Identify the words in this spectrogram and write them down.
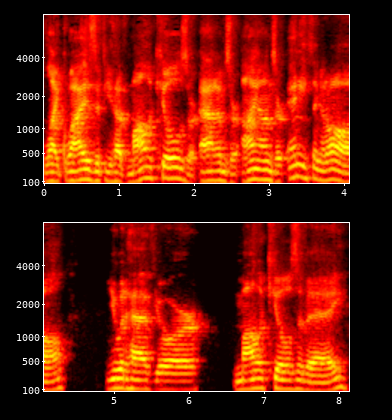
Likewise, if you have molecules or atoms or ions or anything at all, you would have your molecules of A.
